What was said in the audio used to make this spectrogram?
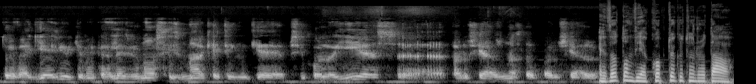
το Ευαγγέλιο και με καλές γνώσεις μάρκετινγκ και ψυχολογίας ε, παρουσιάζουν αυτό που παρουσιάζουν. Εδώ τον διακόπτω και τον ρωτάω.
